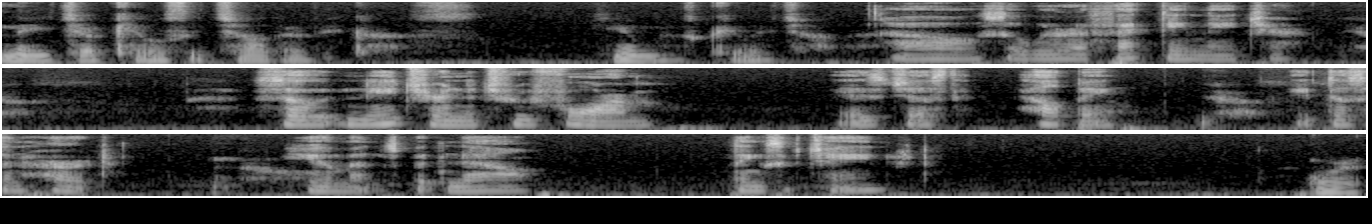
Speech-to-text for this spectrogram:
Nature kills each other because humans kill each other. Oh, so we're affecting nature. Yes. So nature in the true form is just helping. Yes. It doesn't hurt humans, but now things have changed. We're,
